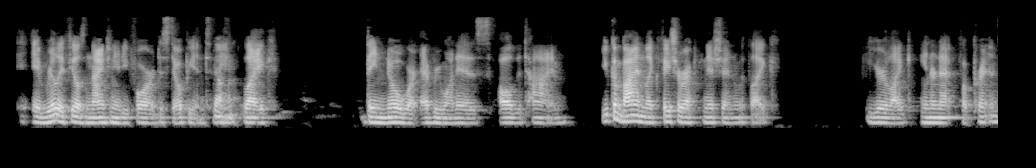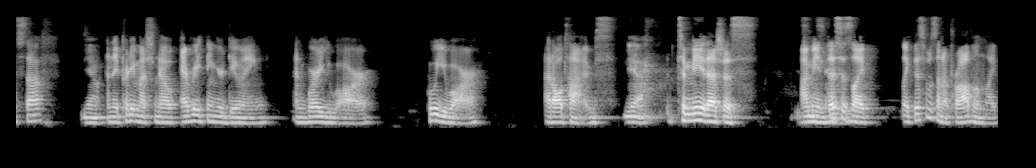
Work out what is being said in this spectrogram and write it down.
it really feels 1984 dystopian to me like they know where everyone is all the time you combine like facial recognition with like your like internet footprint and stuff yeah. and they pretty much know everything you're doing and where you are, who you are at all times. Yeah. To me, that's just, It's I mean, this is like, like this wasn't a problem like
